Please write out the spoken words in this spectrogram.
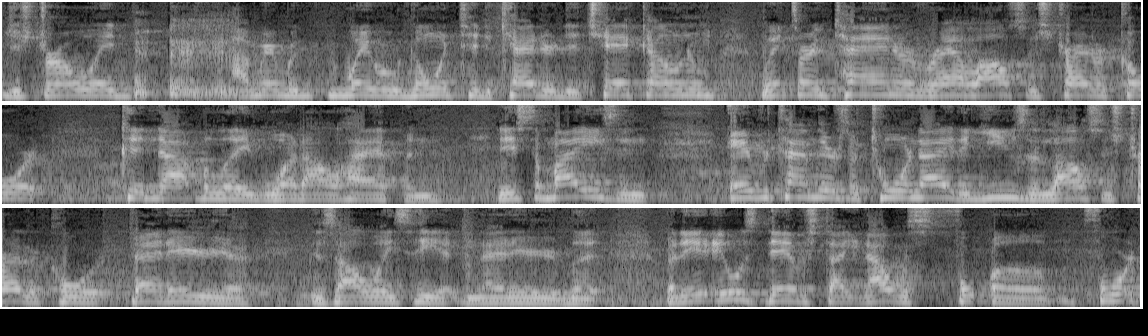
destroyed. I remember we were going to Decatur to check on them. Went through Tanner, around Lawson's trailer court. Could not believe what all happened. It's amazing. Every time there's a tornado using Lawson's trailer court, that area is always hit in that area. But but it, it was devastating. I was four, uh, four,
